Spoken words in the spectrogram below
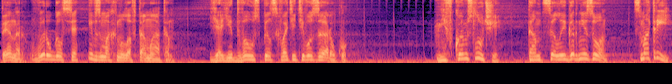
Теннер выругался и взмахнул автоматом. Я едва успел схватить его за руку. «Ни в коем случае! Там целый гарнизон! Смотри!»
